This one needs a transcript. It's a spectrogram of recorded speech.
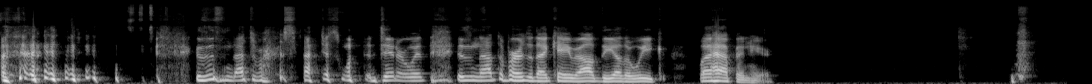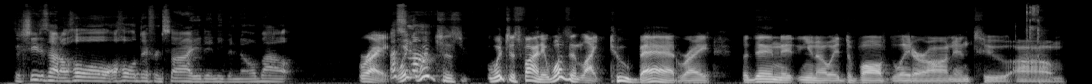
Because this is not the person I just went to dinner with. This is not the person that came out the other week. What happened here? So she just had a whole a whole different side you didn't even know about. Right, which, not- which is which is fine. It wasn't like too bad, right? But then it you know it devolved later on into um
